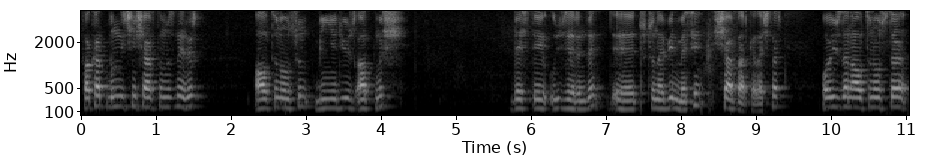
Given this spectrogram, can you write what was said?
Fakat bunun için şartımız nedir? Altın onsun 1760 desteği üzerinde e, tutunabilmesi şart arkadaşlar. O yüzden altın onsta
